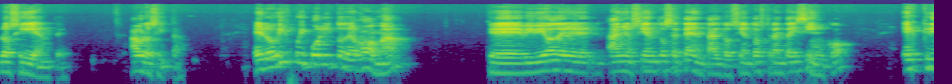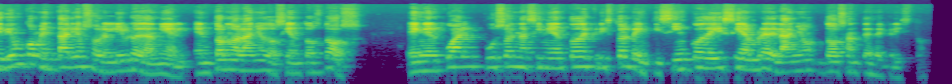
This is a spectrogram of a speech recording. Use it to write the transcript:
lo siguiente. Abro cita. El obispo Hipólito de Roma, que vivió del año 170 al 235, escribió un comentario sobre el libro de Daniel en torno al año 202 en el cual puso el nacimiento de Cristo el 25 de diciembre del año 2 antes de Cristo.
